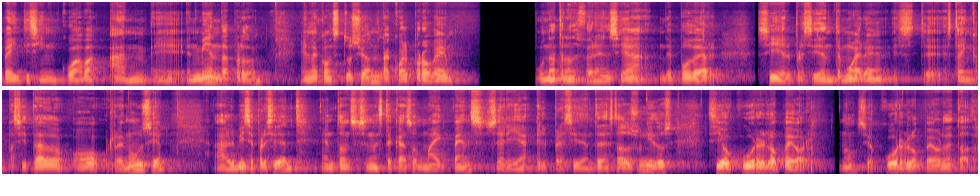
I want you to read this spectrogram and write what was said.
25 eh, eh, enmienda perdón, en la Constitución, la cual provee una transferencia de poder si el presidente muere, este, está incapacitado o renuncia al vicepresidente. Entonces, en este caso, Mike Pence sería el presidente de Estados Unidos si ocurre lo peor, ¿no? Si ocurre lo peor de todo.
